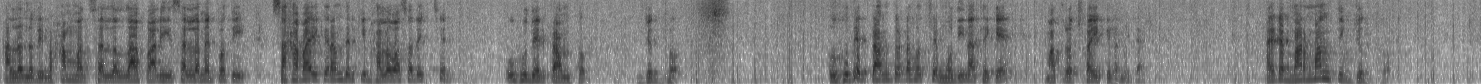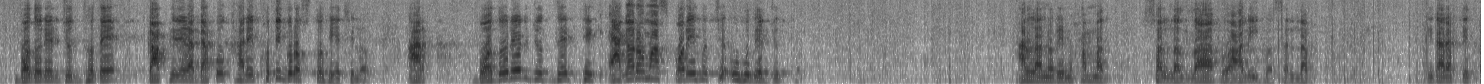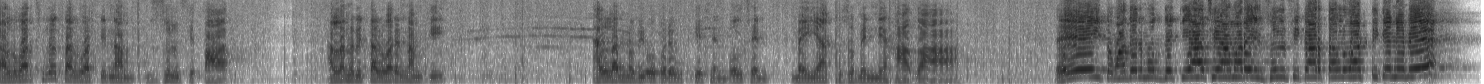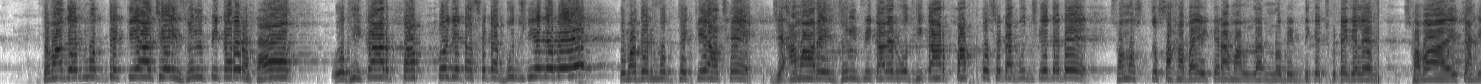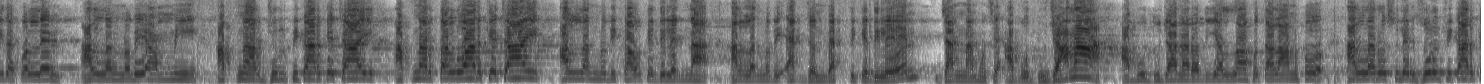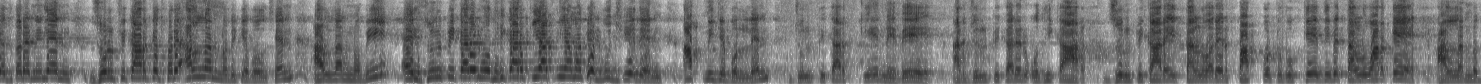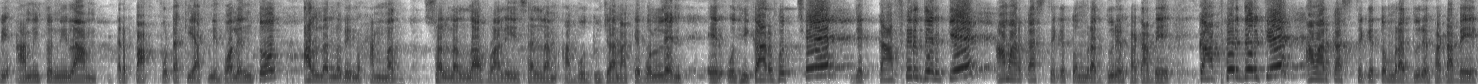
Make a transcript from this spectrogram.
আল্লাহ নবী মোহাম্মদ সাল্লাহ আলী সাল্লামের প্রতি সাহাবাই কেরামদের কি ভালোবাসা দেখছেন? উহুদের প্রান্ত, যুদ্ধ। উহুদের প্রান্তটা হচ্ছে মদিনা থেকে মাত্র ছয় কিলোমিটার। আর এটা মার্মান্তিক যুদ্ধ। বদরের যুদ্ধতে কাফিরেরা ব্যাপক হারে ক্ষতিগ্রস্ত হয়েছিল। আর বদরের যুদ্ধের ঠিক এগারো মাস পরে হচ্ছে উহুদের যুদ্ধ। আল্লাহ নবী মোহাম্মদ সাল্লাহ আলী ওয়াসাল্লাম তিনার একটি তালোয়ার ছিল? তালোয়ারটির নাম জুলফিকার। আল্লাহ নবীর তালোয়ারের নাম কি? আল্লাহ নবী ওপরে উঠিয়েছেন, বলছেন মেয়া খুজমিন্নি হাদা এই, তোমাদের মধ্যে কে আছে আমার এই জুলফিকার তালোয়ারটিকে নেবে? তোমাদের মধ্যে কে আছে এই জুলফিকারের হক, অধিকার প্রাপ্য যেটা সেটা বুঝিয়ে দেবে? তোমাদের মধ্যে কে আছে যে আমার এই জুলফিকারের অধিকার প্রাপ্য সেটা বুঝিয়ে দেবে? সমস্ত সাহাবাই কেরাম আল্লাহর নবীর দিকে ছুটে গেলেন। সবাই চাহিদা করলেন, আল্লাহর নবী আমি আপনার জুলফিকারকে চাই? আপনার তলোয়ারকে চাই? আল্লাহর নবী কাউকে দিলেন না। আল্লাহর নবী একজন ব্যক্তিকে দিলেন, যার নাম হচ্ছে আবু দুজানা। আবু দুজানা রাদি আল্লাহ তালানহ আল্লাহ রসুলের জুলফিকারকে ধরে নিলেন। জুলফিকারকে ধরে আল্লাহর নবীকে বলছেন, আল্লাহর নবী, এই জুলফিকারের অধিকার কি আপনি আমাকে বুঝিয়ে দেন আপনি যে বললেন, জুলফিকার কে নেবে? আর জুলফিকারের অধিকার, জুলফিকার এই তালোয়ারের প্রাপ্যটুকু কে দিবে তালোয়ারকে? আল্লাহ নবী, আমি তো নিলাম, এর প্রাপ্যটা কি আপনি বলেন তো? আল্লাহ নবী মোহাম্মদ সাল্লাহ আলী সাল্লাম আবু দুজানাকে বললেন, এর অধিকার হচ্ছে যে কাফেরদেরকে আমার কাছ থেকে তোমরা দূরে হটাবে। কাফেরদেরকে আমার কাছ থেকে তোমরা দূরে হটাবে।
